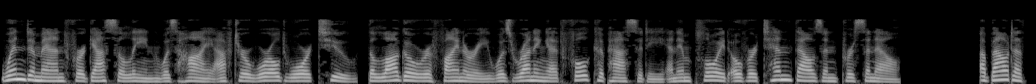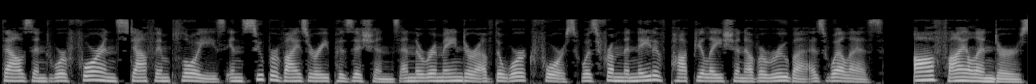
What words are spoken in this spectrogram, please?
When demand for gasoline was high after World War II, the Lago refinery was running at full capacity and employed over 10,000 personnel. About a thousand were foreign staff employees in supervisory positions and the remainder of the workforce was from the native population of Aruba as well as off-islanders,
